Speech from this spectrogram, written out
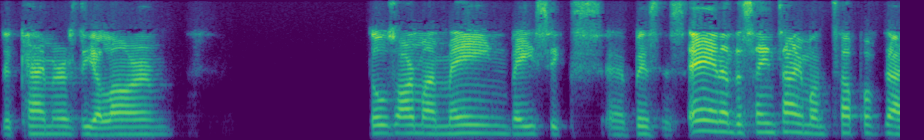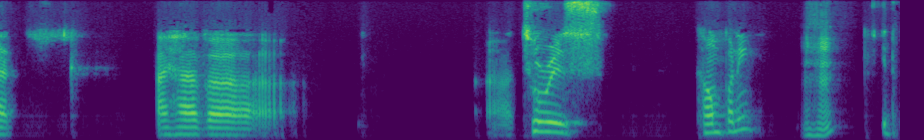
the cameras, the alarm. Those are my main basics uh, business, and at the same time, on top of that, I have a, a tourist company Mm-hmm. It,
